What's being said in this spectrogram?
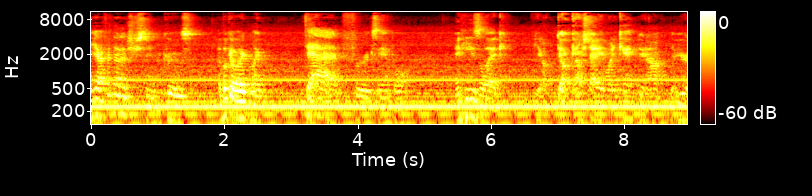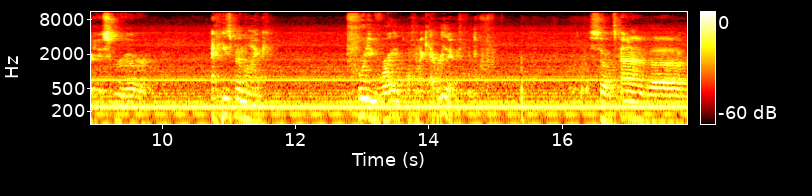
Yeah, I find that interesting because I look at like my dad, for example, and he's like, you know, don't trust anyone. You can't, you know, you're gonna get screwed over. And he's been like pretty right on like everything. so it's kind of, uh,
